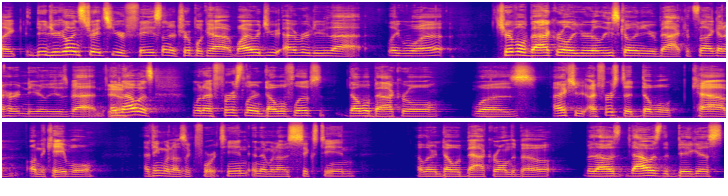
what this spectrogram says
Like, dude, you're going straight to your face on a triple cab. Why would you ever do that? Like, what? Triple back roll, you're at least going to your back. It's not going to hurt nearly as bad. Yeah. And that was when I first learned double flips. Double back roll was, I actually, I first did double cab on the cable, I think when I was like 14. And then when I was 16, I learned double back roll on the boat. But that was, that was the biggest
